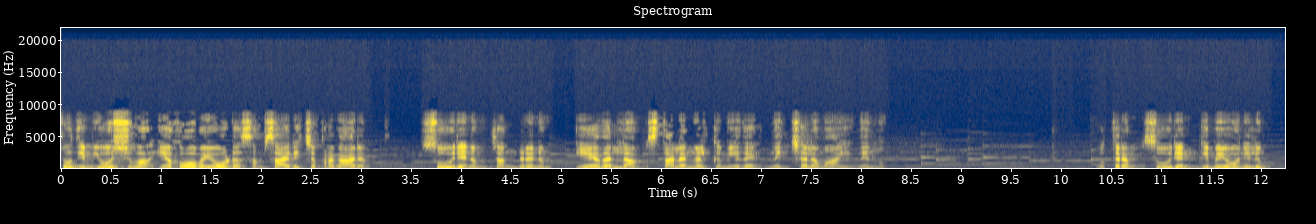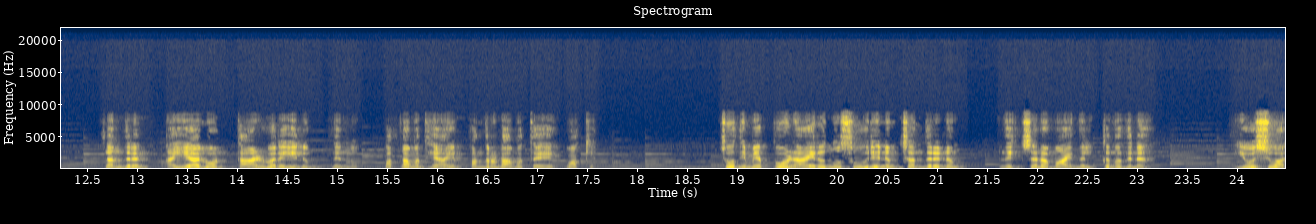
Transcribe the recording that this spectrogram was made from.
ചോദ്യം യോശുവ യഹോവയോട് സംസാരിച്ച പ്രകാരം സൂര്യനും ചന്ദ്രനും ഏതെല്ലാം സ്ഥലങ്ങൾക്ക് മീതെ നിശ്ചലമായി നിന്നു? ഉത്തരം സൂര്യൻ ഗിബയോനിലും ചന്ദ്രൻ അയ്യാലോൻ താഴ്വരയിലും നിന്നു. പത്താം അധ്യായം പന്ത്രണ്ടാമത്തെ വാക്യം. ചോദ്യം എപ്പോഴായിരുന്നു സൂര്യനും ചന്ദ്രനും നിശ്ചലമായി നിൽക്കുന്നതിന് യോശുവ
